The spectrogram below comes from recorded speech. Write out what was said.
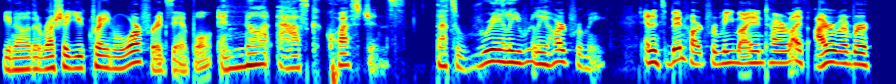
you know, the Russia Ukraine war, for example, and not ask questions. That's really, really hard for me. And it's been hard for me my entire life. I remember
